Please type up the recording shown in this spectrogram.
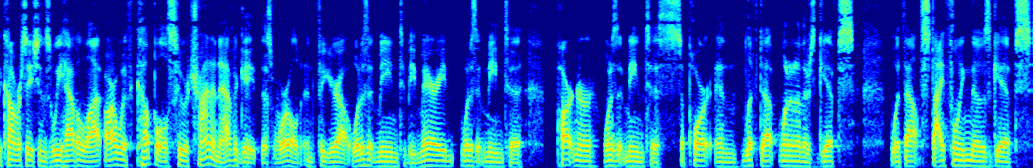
the conversations we have a lot are with couples who are trying to navigate this world and figure out what does it mean to be married? What does it mean to partner? What does it mean to support and lift up one another's gifts without stifling those gifts?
